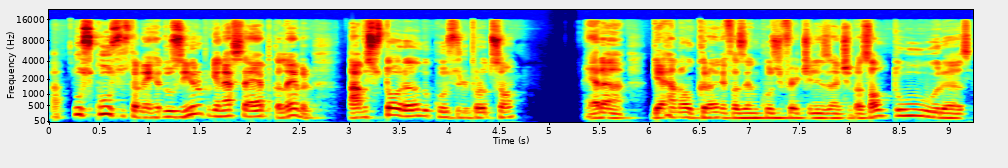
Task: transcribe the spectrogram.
Tá? Os custos também reduziram, porque nessa época, lembra? Estava estourando o custo de produção era guerra na Ucrânia fazendo custo de fertilizante nas alturas,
